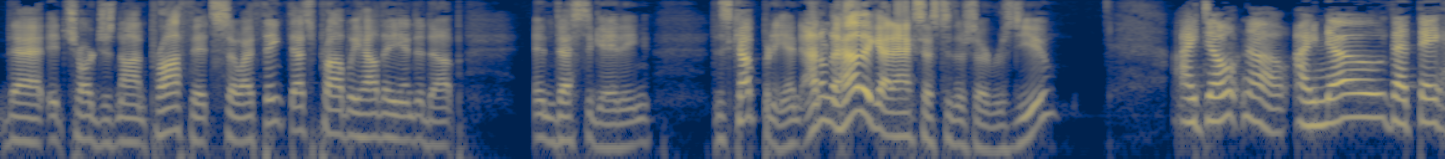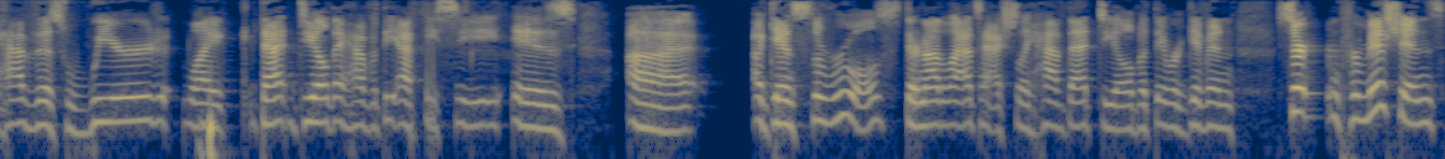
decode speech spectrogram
that it charges nonprofits. So I think that's probably how they ended up investigating this company. And I don't know how they got access to their servers. Do you? I don't know. I know that they have this weird, like that deal they have with the FEC is uh, against the rules. They're not allowed to actually have that deal, but they were given certain permissions.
